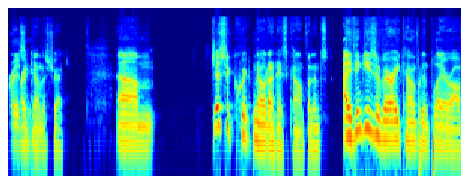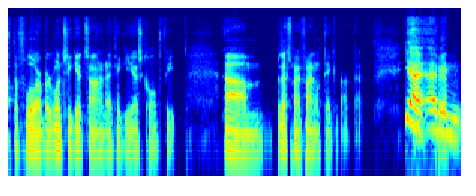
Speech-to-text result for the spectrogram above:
Crazy. right down the stretch. Um, just a quick note on his confidence. I think he's a very confident player off the floor, but once he gets on it, I think he has cold feet. Um, but that's my final take about that. Yeah, I Fair. mean,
